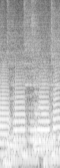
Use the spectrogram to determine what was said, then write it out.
Thank you.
